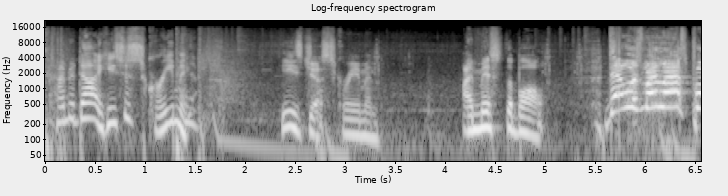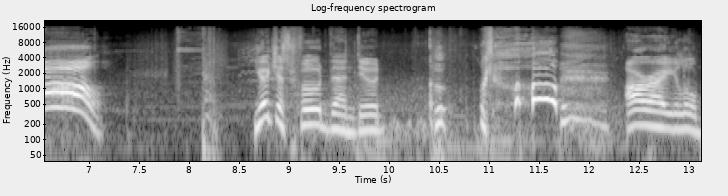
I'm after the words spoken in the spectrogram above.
time to die. He's just screaming. He's just screaming. I missed the ball. That was my last ball! You're just food then, dude. All right, you little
